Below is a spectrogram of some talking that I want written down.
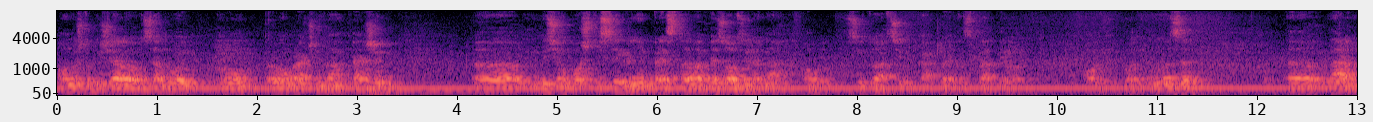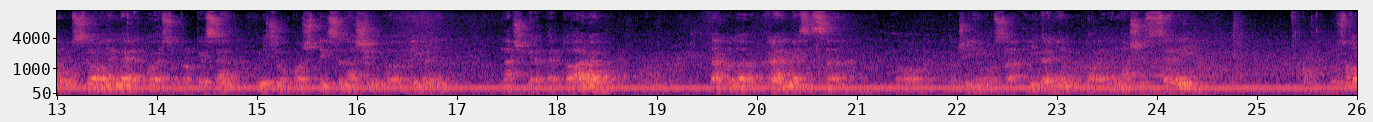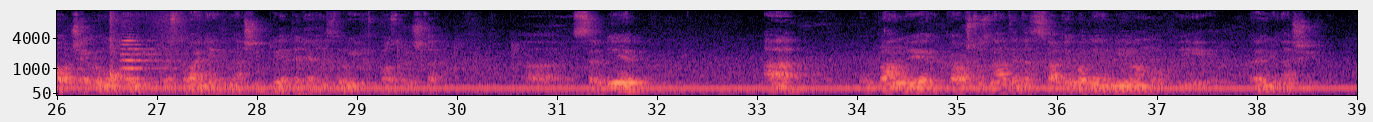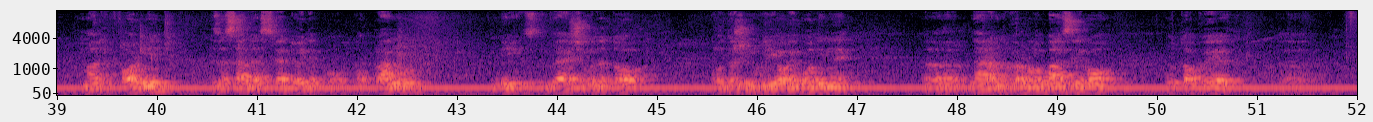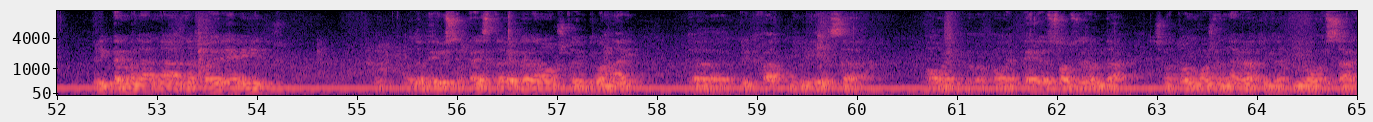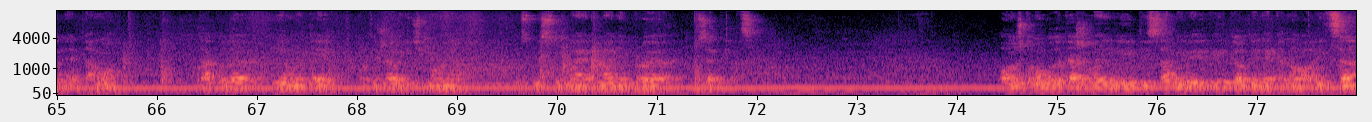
Ono što bih želeo sad u ovom prvom obraćanju da vam kažem, mi ćemo početi sa igranjem predstava bez obzira na ovu situaciju kako je nas pratilo ovih godina unazad. Naravno, u sve one mere koje su propisane, mi ćemo početi i sa našim igranjem naših repertoara. Tako da krajem meseca to očekujemo i gostovanje naših prijatelja iz drugih pozorišta Srbije. A u planu je, kao što znate, da svake godine mi imamo i premiju naših malih formi. Za sada sve to ide po, planu. Mi gledat ćemo da to održimo i ove godine. E, naravno, vrlo bazljivo. U toku je e, priprema na, na, na toj reviji. Predstave, gledamo ono što je bilo najprihvatljivije za ovaj, ovaj period, s obzirom da ćemo to možda najvjerojatno igrati i u ovoj sali, ne tamo. Tako da imamo taj otežavajući moment u smislu manjeg broja posetilaca. Ono što mogu da kažem, a i vidite sami, vidite ovdje neka nova lica.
